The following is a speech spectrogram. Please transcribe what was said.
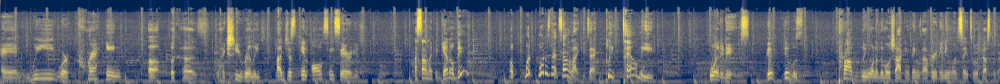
And we were cracking up because like she really like just in all sincerity I sound like a ghetto bee? Oh, what what does that sound like exactly? Please tell me what it is. It it was probably one of the most shocking things I've heard anyone say to a customer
